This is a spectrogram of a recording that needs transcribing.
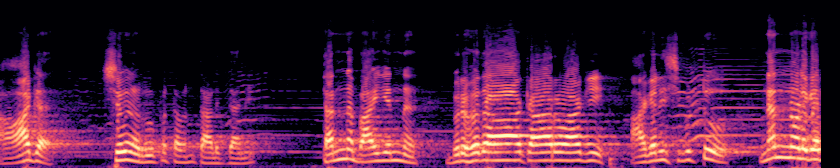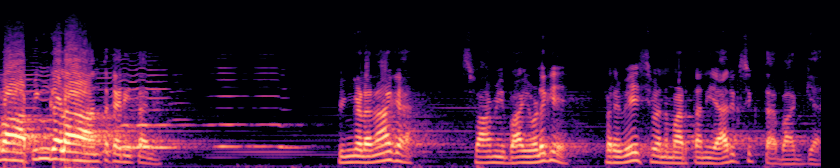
ಆಗ ಶಿವನ ರೂಪ ತವನ್ನು ತಾಳಿದ್ದಾನೆ. ತನ್ನ ಬಾಯಿಯನ್ನು ಬೃಹದಾಕಾರವಾಗಿ ಅಗಲಿಸಿಬಿಟ್ಟು, ನನ್ನೊಳಗೆ ಬಾ ಪಿಂಗಳ ಅಂತ ಕರೀತಾನೆ. ಪಿಂಗಳನಾಗ ಸ್ವಾಮಿ ಬಾಯಿಯೊಳಗೆ ಪ್ರವೇಶವನ್ನು ಮಾಡ್ತಾನೆ. ಯಾರಿಗೆ ಸಿಗ್ತಾ ಭಾಗ್ಯ?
